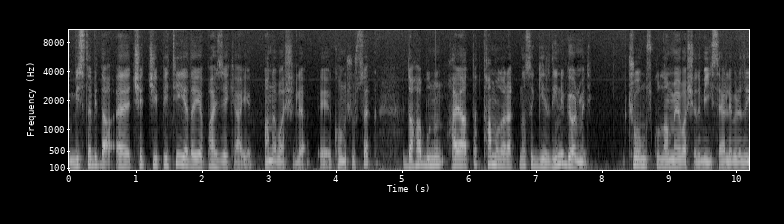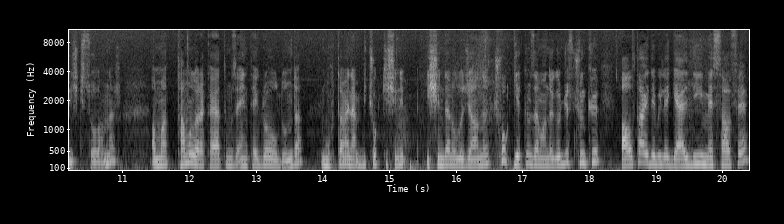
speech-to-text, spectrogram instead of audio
biz tabii da e, Chat GPT ya da yapay zekayı ana başlığıyla e, konuşursak daha bunun hayata tam olarak nasıl girdiğini görmedik. Çoğumuz kullanmaya başladı bilgisayarla biraz ilişkisi olanlar. Ama tam olarak hayatımıza entegre olduğunda muhtemelen birçok kişinin işinden olacağını çok yakın zamanda göreceğiz. Çünkü 6 ayda bile geldiği mesafe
